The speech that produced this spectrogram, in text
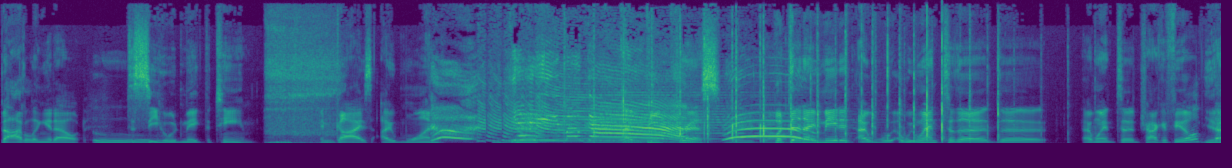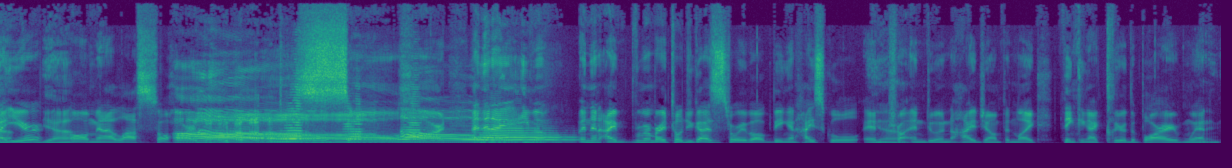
battling it out to see who would make the team. And guys, I won. Yay, Mocha! I beat Chris. But then I made it. I w- we went to the the. I went to track and field Yeah, that year. yeah. Oh man, I lost so hard. so hard. And then I even and then I remember I told you guys a story about being in high school and Yeah. try, and doing high jump and like thinking I cleared the bar. I went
